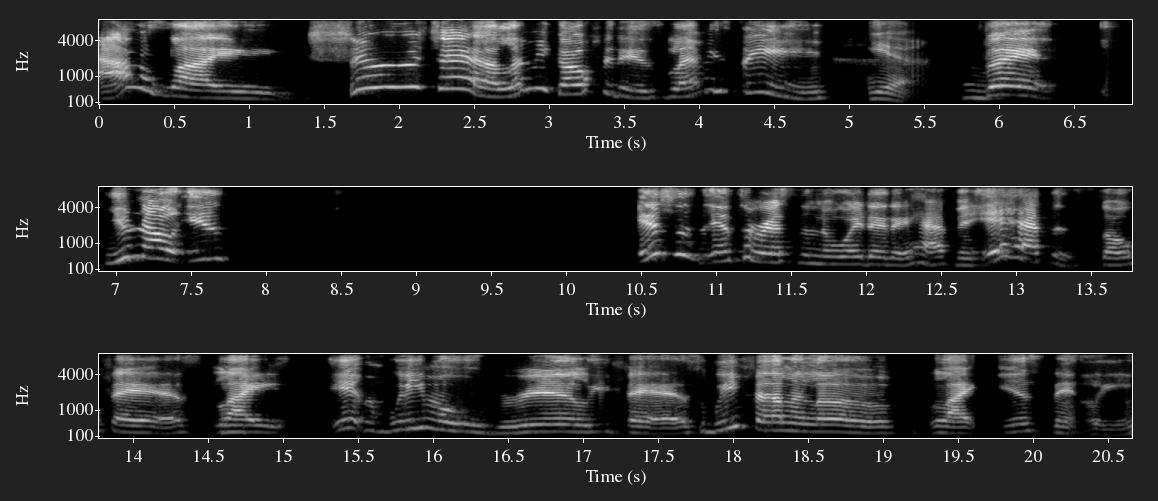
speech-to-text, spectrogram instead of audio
I was like, shoot, yeah, let me go for this. Let me see. Yeah. But you know, it's it's just interesting the way that it happened. It happened so fast. Mm-hmm. Like it we moved really fast. We fell in love like instantly.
